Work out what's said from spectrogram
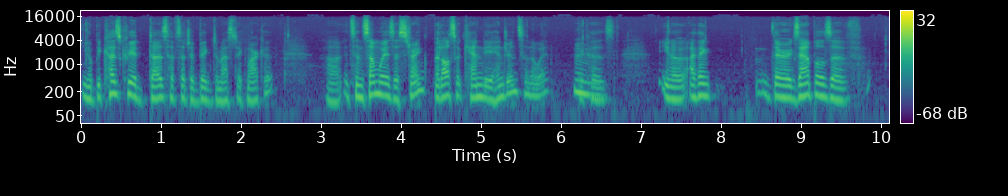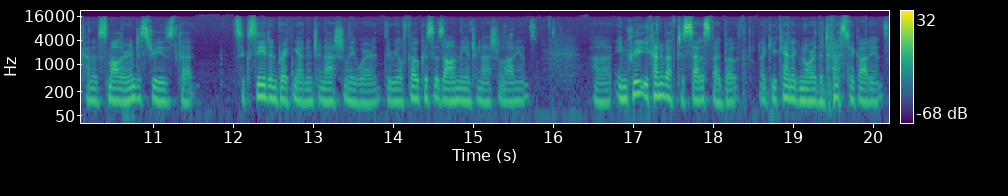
you know because Korea does have such a big domestic market, uh, it's in some ways a strength, but also can be a hindrance in a way hmm. because you know I think there are examples of kind of smaller industries that succeed in breaking out internationally where the real focus is on the international audience. Uh, in Korea, you kind of have to satisfy both. Like you can't ignore the domestic audience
